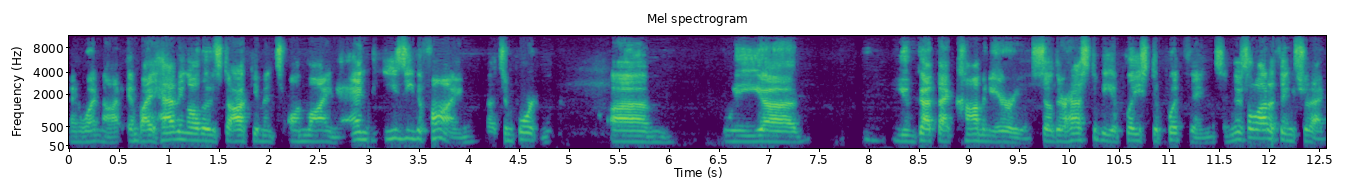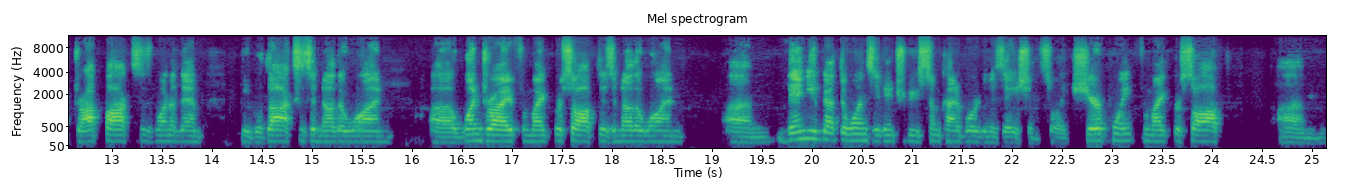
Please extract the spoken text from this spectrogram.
and whatnot. And by having all those documents online and easy to find, that's important, um, we, uh, you've got that common area. So there has to be a place to put things. And there's a lot of things for that. Dropbox is one of them. Google Docs is another one. Uh, OneDrive from Microsoft is another one. Um, then you've got the ones that introduce some kind of organization. So like SharePoint from Microsoft. Um,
